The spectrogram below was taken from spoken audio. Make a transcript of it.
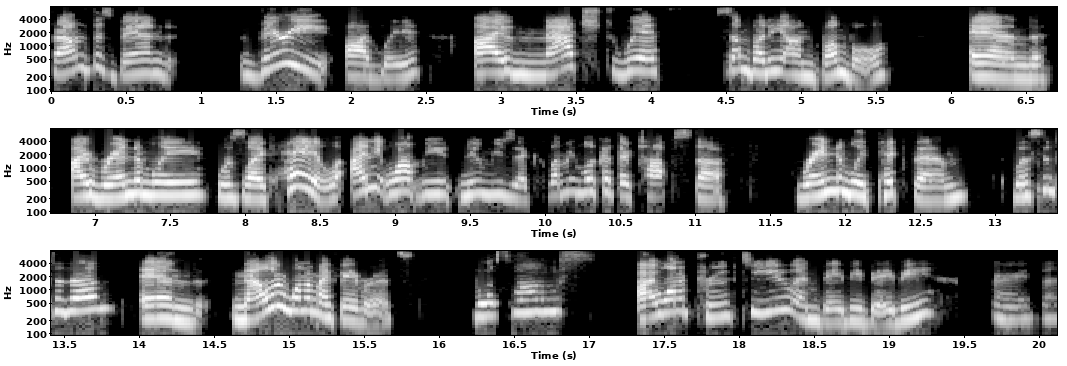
found this band very oddly. I matched with somebody on Bumble, and I randomly was like, "Hey, I need want mu- new music. Let me look at their top stuff." Randomly picked them, listened to them, and now they're one of my favorites. What songs? "I Want to Prove to You" and "Baby Baby." All right, but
